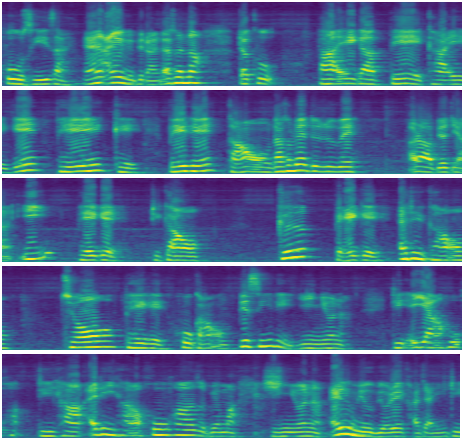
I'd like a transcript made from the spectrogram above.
ဟိုဈေးဆိုင်အဲအဲ့လိုမျိုးပြတာဒါဆိုတော့တခုဘာအေကဘဲခါအေကဘေးကေဘေးကေခေါင်းဒါဆိုလည်းအတူတူပဲအဲ့တော့ပြောကြည့်အောင် e ဘေးကေဒီခေါင်း g ဘေးကေအဲ့ဒီခေါင်း ဂျောဘဲကေဟိုကောင်အောင်ပစ္စည်းတွေရည်ညွှန်းတာဒီအရာဟိုဟာဒီဟာအဲ့ဒီဟာဟိုဟာဆိုပြီးမှရည်ညွှန်းတာအဲ့လိုမျိုးပြောတဲ့ခါကျရင်ဒီ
